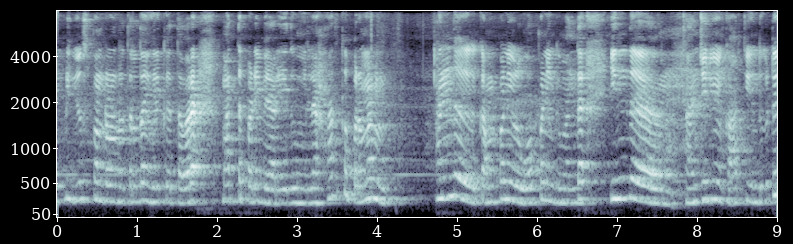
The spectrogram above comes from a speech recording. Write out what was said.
எப்படி யூஸ் பண்ணுறோன்றதுல தான் இருக்க தவிர மற்றபடி வேறு எதுவும் இல்லை. அதுக்கப்புறமா அந்த கம்பெனியோட ஓப்பனிங்க்கு வந்த இந்த அஞ்சலியும் கார்த்தி வந்துக்கிட்டு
